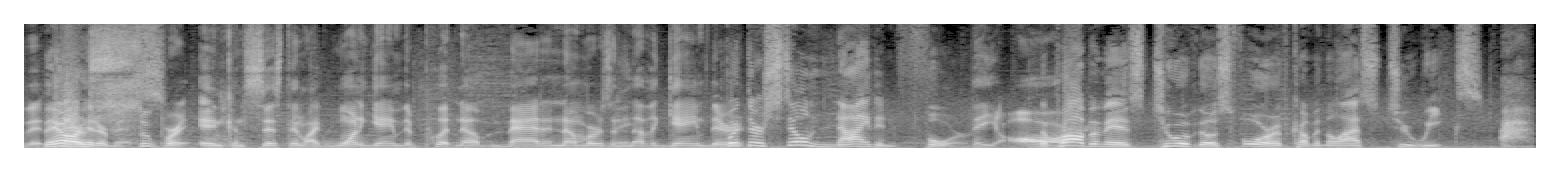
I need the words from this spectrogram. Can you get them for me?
they, They are hit or miss. Super inconsistent. Like one game they're putting up Madden numbers, another game they're But they're still nine and four. they are. The problem is two of those four have come in the last two weeks. Ah.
